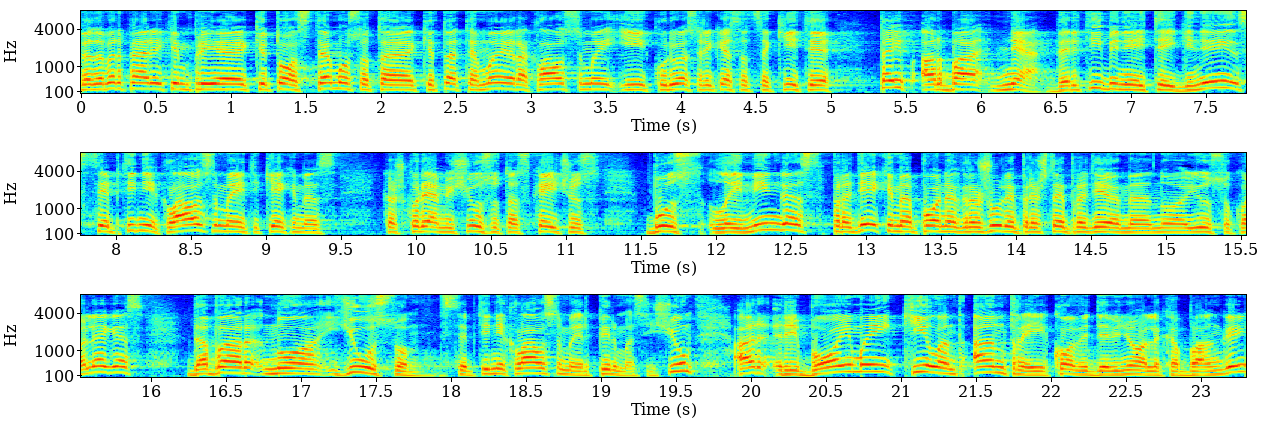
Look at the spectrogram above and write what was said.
bet dabar pereikim prie kitos temos, o ta kita tema yra klausimai, į kuriuos reikės atsakyti taip arba ne. Vertybiniai teiginiai, septyni klausimai, tikėkime, kažkuriam iš jūsų tas skaičius bus laimingas. Pradėkime, ponė Gražulį, prieš tai pradėjome nuo jūsų kolegės, dabar nuo jūsų. Septyni klausimai ir pirmas iš jų. Ar ribojimai, kylant antrajai COVID-19 bangai,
